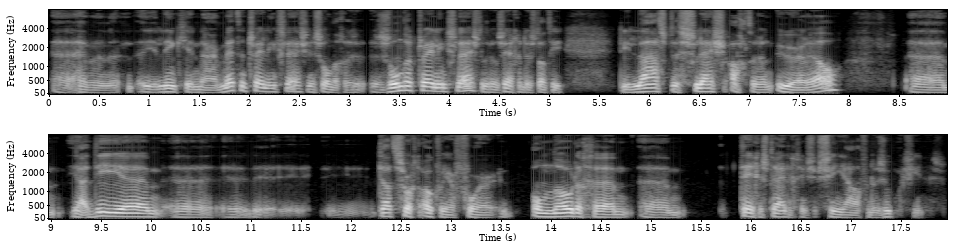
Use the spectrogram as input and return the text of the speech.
hebben een linkje naar met een trailing slash en sommige zonder trailing slash. Dat wil zeggen dus dat die, die laatste slash achter een URL, ja, die, ehm, eh, eh, dat zorgt ook weer voor onnodige um, tegenstrijdig signaal voor de zoekmachines.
